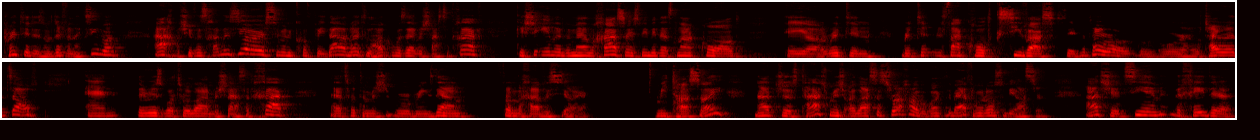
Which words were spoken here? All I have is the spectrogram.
printed is no different than Ksiva. Maybe that's not called a uh, written, written, it's not called Ksivas Sefer or, or, or Torah itself, and there is what to rely on that's what the Mishnah brings down from the Chavos Yair mitasai, not just tashmish, or lasas rachav, going to the bathroom would also be aser. Ad shetzim b'cheder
